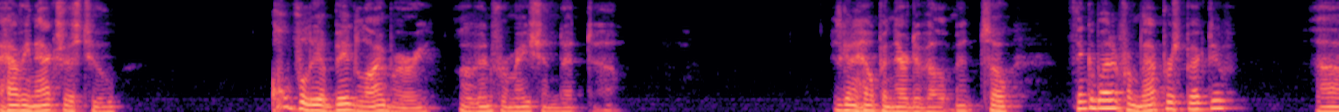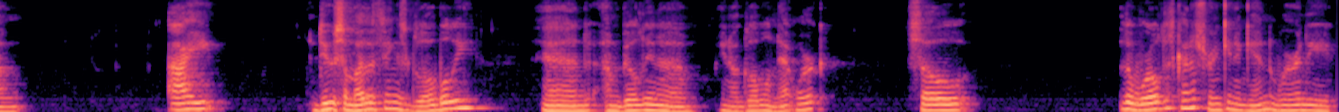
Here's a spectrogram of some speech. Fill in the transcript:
having access to hopefully a big library of information that uh, is going to help in their development. So think about it from that perspective. Um, I do some other things globally, and I'm building a you know global network. So the world is kind of shrinking again. We're in the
